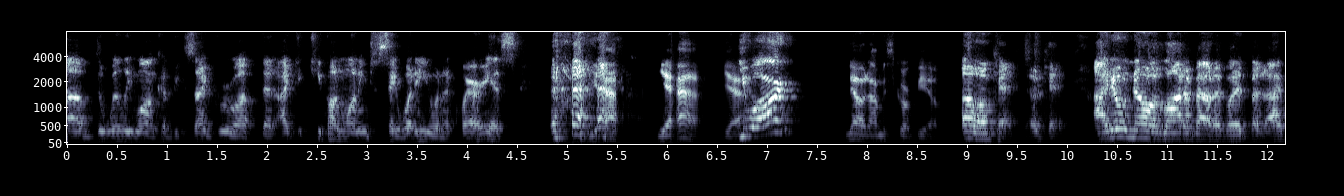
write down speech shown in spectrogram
of the Willy Wonka because I grew up that I could keep on wanting to say, "What are you, an Aquarius?" Yeah. Yeah. Yeah. you are. No, no, I'm a Scorpio. Oh, okay, okay. I don't know a lot about it, but but I'm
